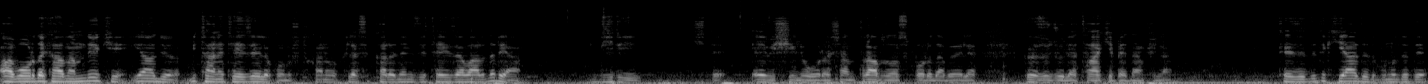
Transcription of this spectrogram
Abi oradaki adam diyor ki ya diyor bir tane teyzeyle konuştuk. Hani o klasik Karadenizli teyze vardır ya. Diri işte ev işiyle uğraşan Trabzonspor'u da böyle göz ucuyla takip eden filan. Teyze dedi ki ya dedi bunu dedi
